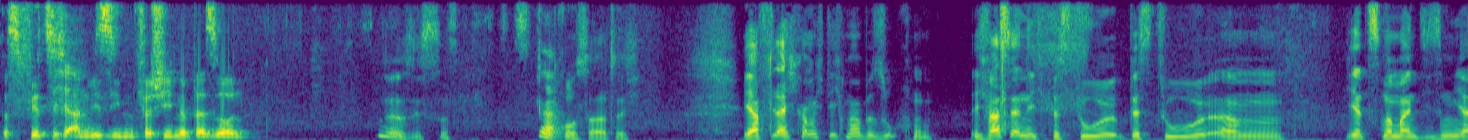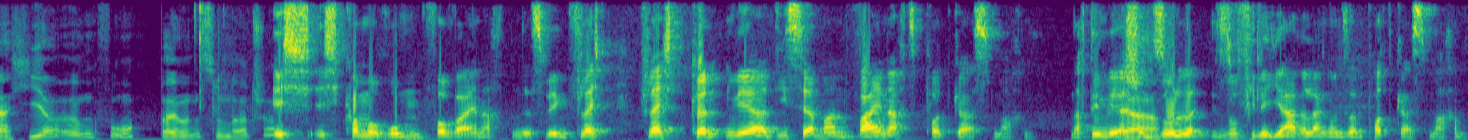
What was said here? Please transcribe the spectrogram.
Das fühlt sich an wie sieben verschiedene Personen. Ja, siehst du. Ja. Großartig. Ja, vielleicht komme ich dich mal besuchen. Ich weiß ja nicht, bist du, bist du ähm, jetzt nochmal in diesem Jahr hier irgendwo bei uns in Deutschland? Ich, ich komme rum vor Weihnachten, deswegen vielleicht, vielleicht könnten wir dieses Jahr mal einen Weihnachtspodcast machen. Nachdem wir ja, Ja. schon so, so viele Jahre lang unseren Podcast machen.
